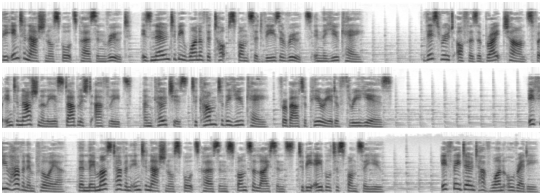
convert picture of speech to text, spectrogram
The International Sportsperson route is known to be one of the top sponsored visa routes in the UK. This route offers a bright chance for internationally established athletes and coaches to come to the UK for about a period of three years. If you have an employer, then they must have an international sportsperson sponsor license to be able to sponsor you. If they don't have one already,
